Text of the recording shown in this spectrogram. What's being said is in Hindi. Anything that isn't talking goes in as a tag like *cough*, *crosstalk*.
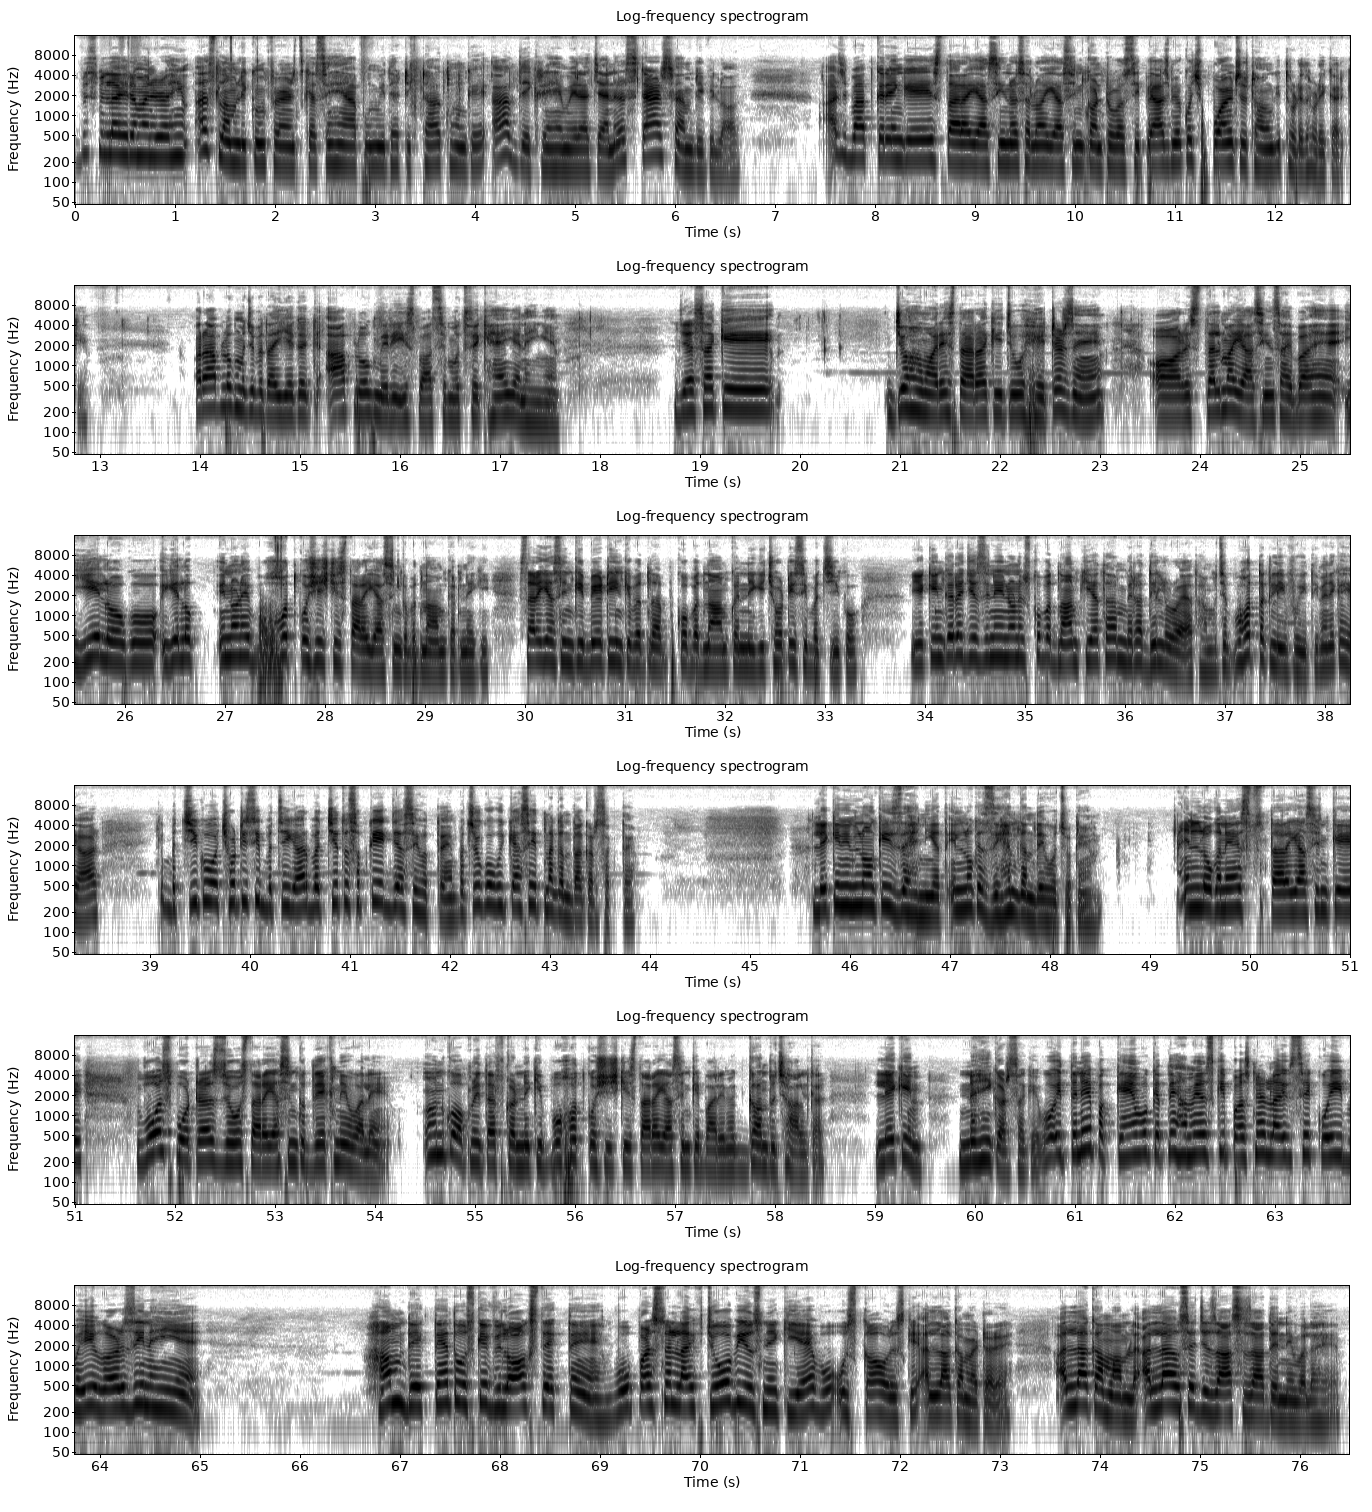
बिसमीम अस्सलाम फ्रेंड्स, कैसे हैं आप? उम्मीद है ठीक ठाक होंगे। आप देख रहे हैं मेरा चैनल स्टार्स फैमिली ब्लॉग। आज बात करेंगे सतारा यासीन और सलमा यासीन कंट्रोवर्सी पे। आज मैं कुछ पॉइंट्स उठाऊँगी थोड़े थोड़े करके। और आप लोग मुझे बताइएगा कि आप लोग मेरी इस बात से मुतफिक हैं या नहीं हैं। जैसा कि जो हमारे सतारा के जो हेटर्स हैं और सलमा यासीन साहिबा हैं, ये लोगों, ये लोग इन्होंने बहुत कोशिश की सतारा यासिन को बदनाम करने की सतारा यासिन की बेटी इनके बदनाम, को बदनाम करने की, छोटी सी बच्ची को। यकीन करें जिस दिन इन्होंने उसको बदनाम किया था, मेरा दिल रोया था, मुझे बहुत तकलीफ़ हुई थी। मैंने कहा, यार, कि बच्ची को, छोटी सी बच्ची, यार, बच्चे तो सबके एक जैसे होते हैं, बच्चों को कोई कैसे इतना गंदा कर सकता है? लेकिन इन लोगों की जहनीत इन लोगों के जहन गंदे हो चुके हैं। इन लोगों ने तारा यासिन के, वो सपोर्टर्स जो तारा यासिन को देखने वाले हैं उनको अपनी तरफ़ करने की बहुत कोशिश की तारा यासिन के बारे में गंद उछाल कर लेकिन नहीं कर सके। वो इतने पक्के हैं, वो कहते हैं हमें उसकी पर्सनल लाइफ से कोई भाई गर्ज ही नहीं है। हम देखते हैं तो उसके व्लॉग्स देखते हैं। वो पर्सनल लाइफ जो भी उसने की है, वो उसका और उसके अल्लाह का मैटर है। अल्लाह का मामला अल्लाह उसे जजा सज़ा देने वाला है।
